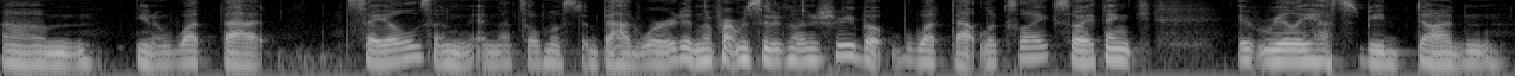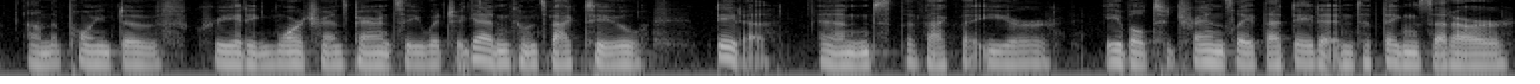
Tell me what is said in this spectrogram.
Um, you know what that sales and, and that's almost a bad word in the pharmaceutical industry, but what that looks like. So I think it really has to be done on the point of creating more transparency, which again comes back to data and the fact that you're able to translate that data into things that are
